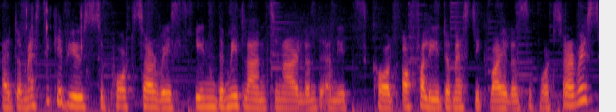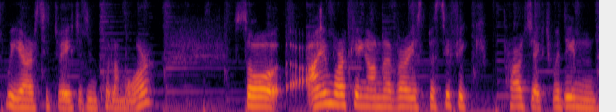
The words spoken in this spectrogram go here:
a domestic abuse support service in the Midlands in Ireland, and it's called Offaly Domestic Violence Support Service. We are situated in Tullamore. So, I'm working on a very specific project within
